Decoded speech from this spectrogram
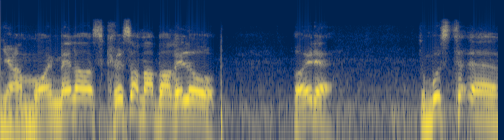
Ja, moin Männers, Chris Amabarillo. Leute, du musst, äh,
